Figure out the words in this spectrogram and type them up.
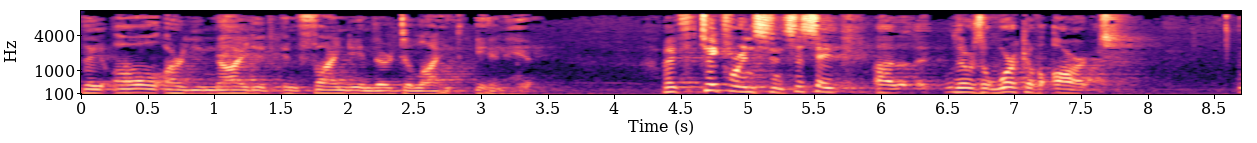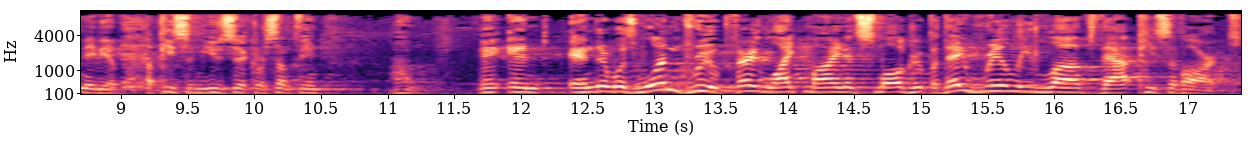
they all are united in finding their delight in Him. Right? Take, for instance, let's say uh, there was a work of art, maybe a, a piece of music or something. Um, and, and, and there was one group, very like minded, small group, but they really loved that piece of art.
